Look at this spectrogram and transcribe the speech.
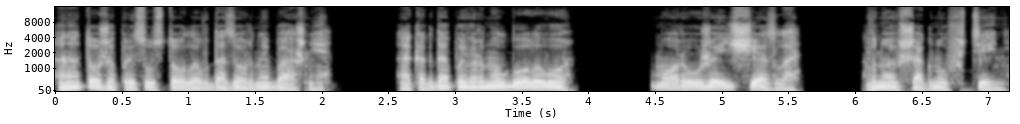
Она тоже присутствовала в дозорной башне. А когда повернул голову, Мора уже исчезла, вновь шагнув в тень.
